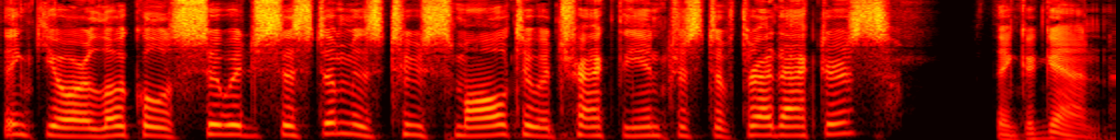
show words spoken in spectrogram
Think your local sewage system is too small to attract the interest of threat actors? Think again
